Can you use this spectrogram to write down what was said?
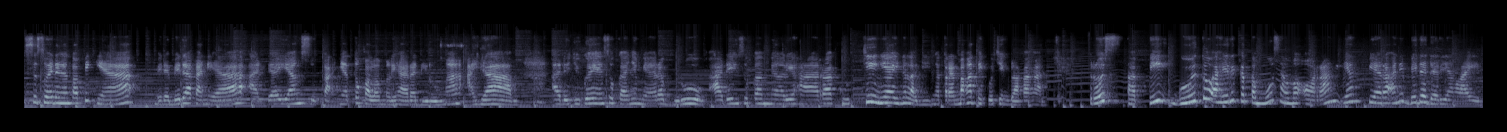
sesuai dengan topiknya beda-beda kan ya. Ada yang sukanya tuh kalau melihara di rumah ayam. Ada juga yang sukanya melihara burung. Ada yang suka melihara kucing ya. Ini lagi ngetren banget nih kucing belakangan. Terus tapi gue tuh akhirnya ketemu sama orang yang piaraannya beda dari yang lain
